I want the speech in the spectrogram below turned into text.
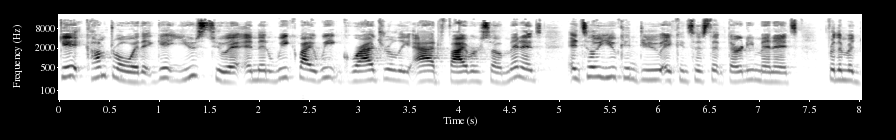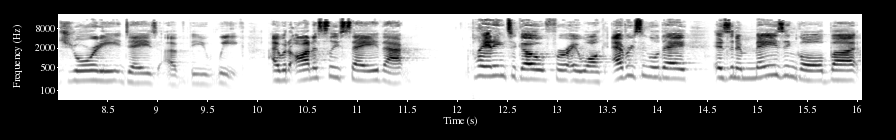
Get comfortable with it, get used to it, and then week by week, gradually add five or so minutes until you can do a consistent 30 minutes for the majority days of the week. I would honestly say that Planning to go for a walk every single day is an amazing goal, but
